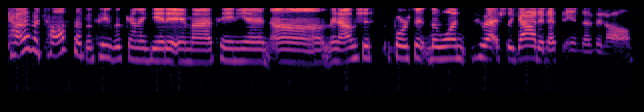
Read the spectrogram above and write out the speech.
kind of a toss up of who was going to get it, in my opinion. Um, and I was just fortunate the one who actually got it at the end of it all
